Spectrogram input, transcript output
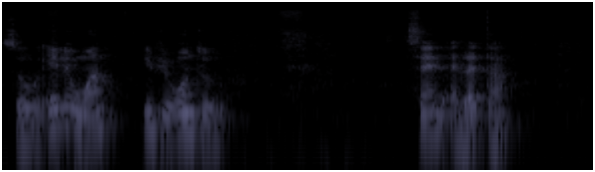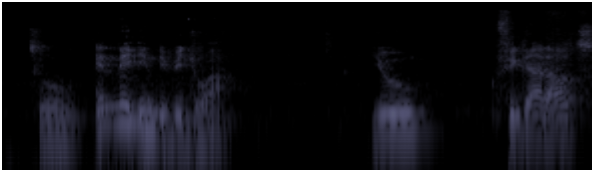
So anyone, if you want to send a letter to any individual, you figure out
